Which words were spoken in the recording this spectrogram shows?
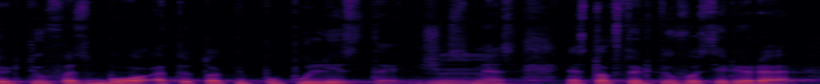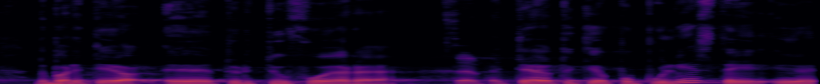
Tartiufas buvo apie tokį populistą iš esmės. Nes toks tartiufas ir yra. Dabar atėjo e, tartiufo era. Taip. Atėjo tokie populistai, e,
